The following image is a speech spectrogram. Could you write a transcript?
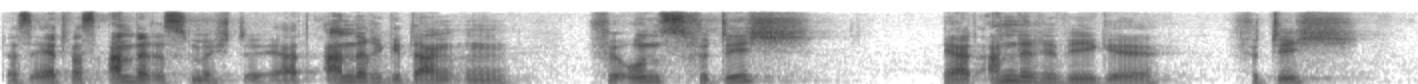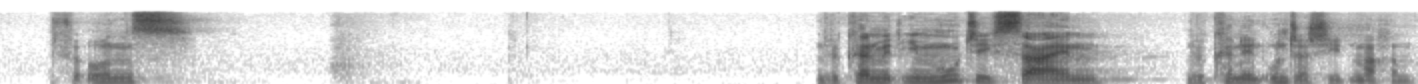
Dass er etwas anderes möchte. Er hat andere Gedanken für uns, für dich. Er hat andere Wege für dich, für uns. Und wir können mit ihm mutig sein und wir können den Unterschied machen.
